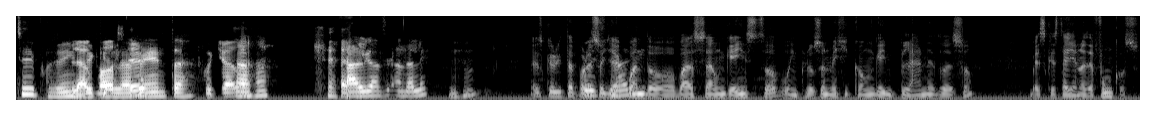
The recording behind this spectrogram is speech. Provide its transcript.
Sí, pues sí, de que la renta. ¿Escuchado? Ajá. Ándale. Es que ahorita por Pues eso ya nadie- cuando vas a un GameStop o incluso en México a un Game Planet o eso, ves que está lleno de Funcos,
